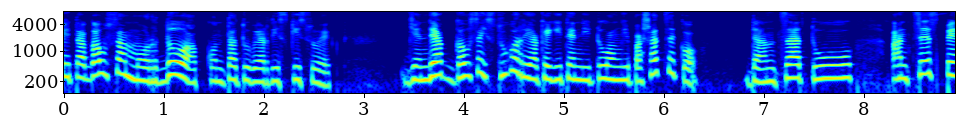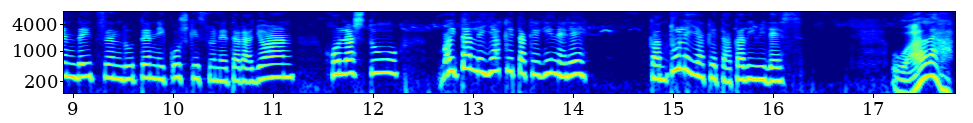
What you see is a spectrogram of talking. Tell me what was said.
eta gauza mordoak kontatu behar dizkizuek. Jendeak gauza izugarriak egiten ditu ongi pasatzeko. Dantzatu, antzezpen deitzen duten ikuskizunetara joan, jolastu, baita lehiaketak egin ere. Kantu lehiaketak adibidez. Uala!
